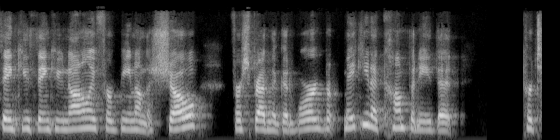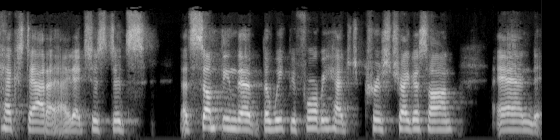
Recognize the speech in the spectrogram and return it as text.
thank you, thank you, not only for being on the show, for spreading the good word, but making a company that protects data. It's just it's that's something that the week before we had Chris Tregas on, and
